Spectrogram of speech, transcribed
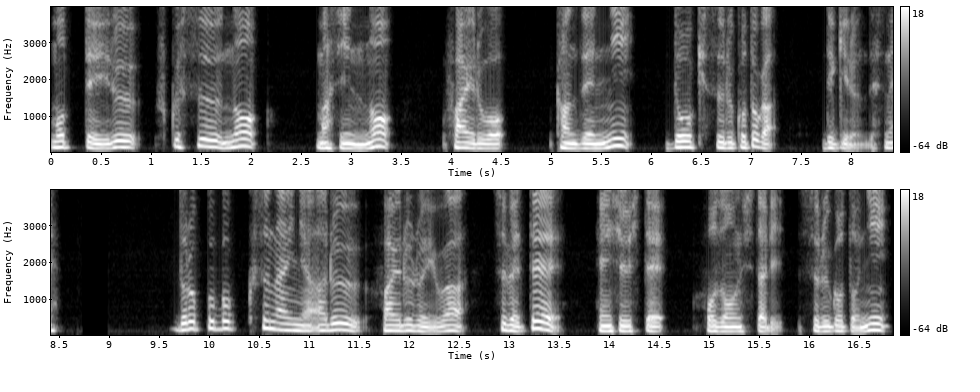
持っている複数のマシンのファイルを完全に同期することができるんですね。ドロップボックス内にあるファイル類はすべて編集して保存したりするごとに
